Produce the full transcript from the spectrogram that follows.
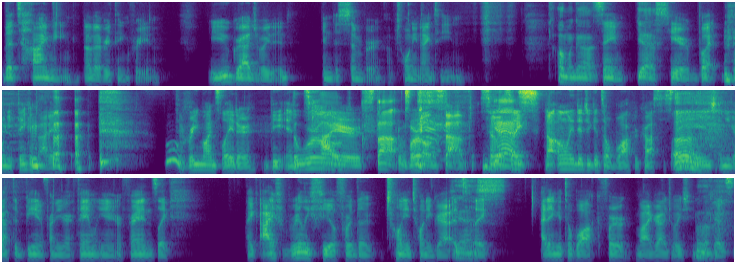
The timing of everything for you. You graduated in December of 2019. oh my God, Same yes. here, but when you think about it, three months later, the the entire world stopped. world stopped. So Yes. it's like not only did you get to walk across the Ugh. stage and you got to be in front of your family and your friends, like like I really feel for the 2020 grads. yes. Like I didn't get to walk for my graduation Ugh. because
